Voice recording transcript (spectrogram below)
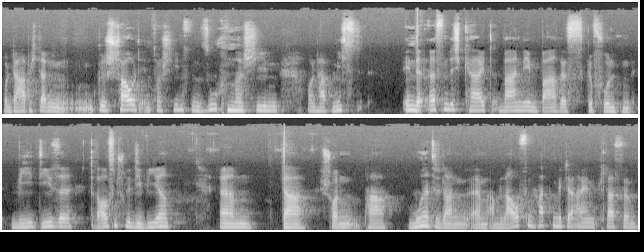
Und da habe ich dann geschaut in verschiedensten Suchmaschinen und habe nichts in der Öffentlichkeit Wahrnehmbares gefunden, wie diese Draußenschule, die wir ähm, da schon ein paar Monate dann ähm, am Laufen hatten mit der einen Klasse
